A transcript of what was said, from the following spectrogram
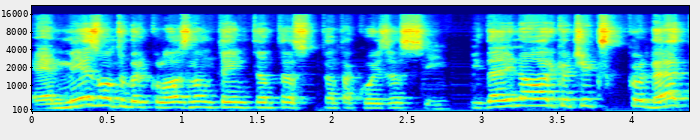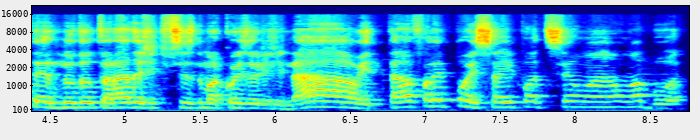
é, mesmo a tuberculose não tem tantas, tanta coisa assim. E daí, na hora que eu tinha que. Né, no doutorado a gente precisa de uma coisa original e tal, eu falei, pô, isso aí pode ser uma, uma boa.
